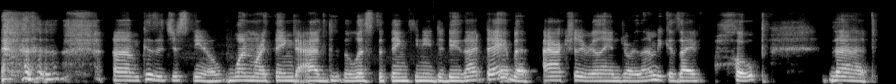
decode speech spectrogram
because um, it's just you know one more thing to add to the list of things you need to do that day. But I actually really enjoy them because I hope that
